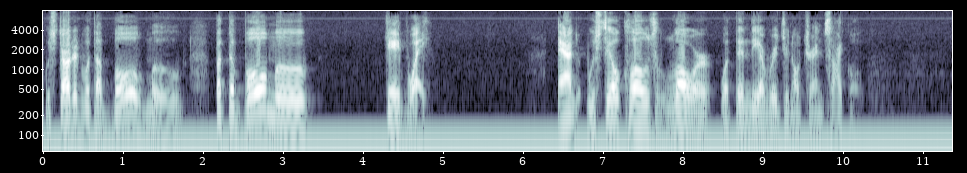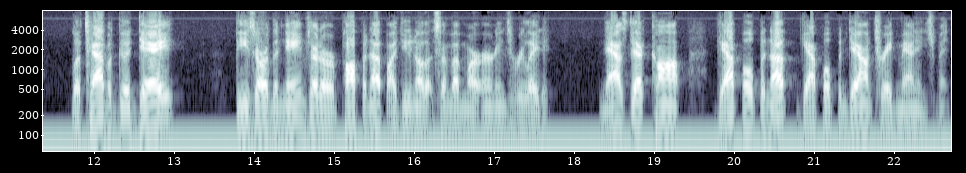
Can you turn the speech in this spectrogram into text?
We started with a bull move, but the bull move gave way and we still close lower within the original trend cycle. Let's have a good day. These are the names that are popping up. I do know that some of them are earnings related. NASDAQ comp, gap open up, gap open down, trade management.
